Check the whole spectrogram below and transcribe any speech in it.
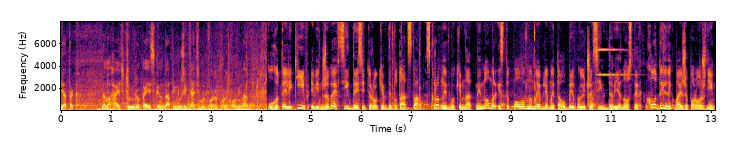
Я так намагаюсь по-європейськи надати йому життя цьому дворику Верховної Ради. У готелі Київ він живе всі 10 років депутатства. Скромний двокімнатний номер із типовими меблями та обивкою часів 90-х. Холодильник майже порожній.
